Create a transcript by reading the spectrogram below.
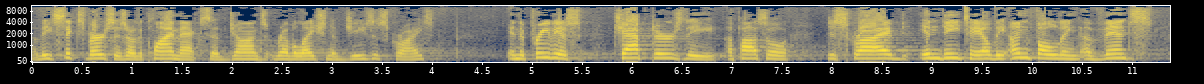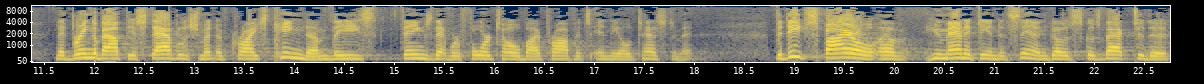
Now, these six verses are the climax of John's revelation of Jesus Christ. In the previous chapters, the apostle described in detail the unfolding events that bring about the establishment of Christ's kingdom, these things that were foretold by prophets in the Old Testament. The deep spiral of humanity into sin goes, goes back to the,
